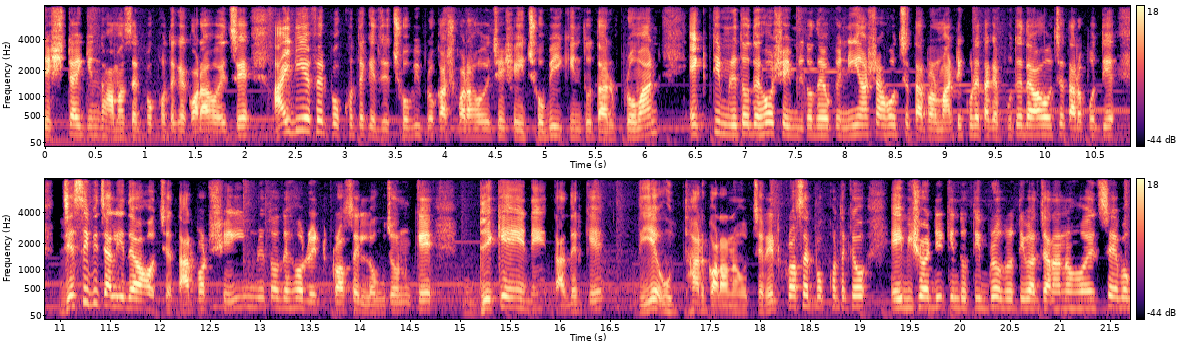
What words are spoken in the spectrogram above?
চেষ্টাই কিন্তু হামাসের পক্ষ থেকে করা হয়েছে। আইডিএফ এর পক্ষ থেকে যে ছবি প্রকাশ করা হয়েছে, সেই ছবি কিন্তু তার প্রমাণ। একটি মৃতদেহ, সেই মৃতদেহকে নিয়ে আসা হচ্ছে, তারপর মাটি করে তাকে পুঁতে দেওয়া হচ্ছে, তার উপর দিয়ে জেসিবি চালিয়ে দেওয়া হচ্ছে। তারপর সেই মৃতদেহ রেড ক্রসের লোকজনকে ডেকে এনে তাদেরকে দিয়ে উদ্ধার করানো হচ্ছে। রেড ক্রসের পক্ষ থেকেও এই বিষয়টির কিন্তু তীব্র প্রতিবাদ জানানো হয়েছে এবং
